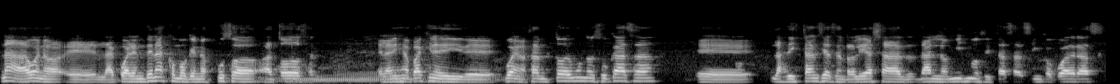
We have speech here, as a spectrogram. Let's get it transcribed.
nada, bueno, eh, la cuarentena es como que nos puso a todos en la misma página y de, bueno, están todo el mundo en su casa, eh, las distancias en realidad ya dan lo mismo si estás a 5 cuadras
